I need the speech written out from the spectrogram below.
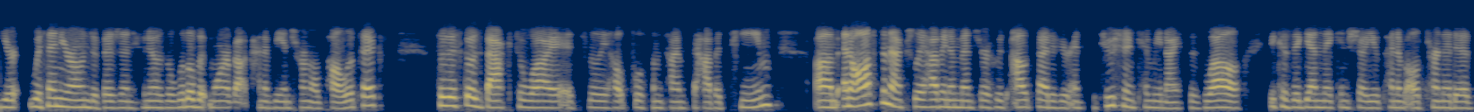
your, within your own division who knows a little bit more about kind of the internal politics. So this goes back to why it's really helpful sometimes to have a team. Um, and often, actually, having a mentor who's outside of your institution can be nice as well, because again, they can show you kind of alternatives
